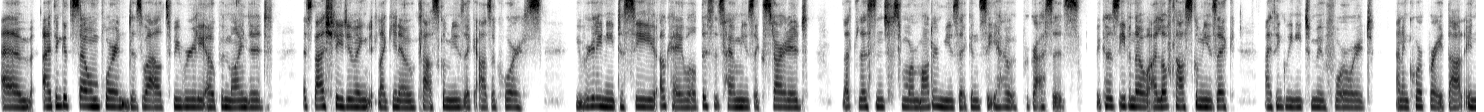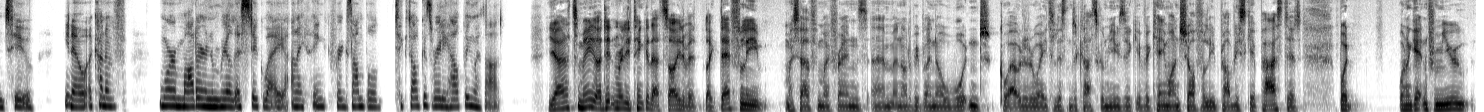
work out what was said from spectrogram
Um, I think it's so important as well to be really open minded, especially doing like, you know, classical music as a course. You really need to see, okay, well, this is how music started. Let's listen to some more modern music and see how it progresses. Because even though I love classical music, I think we need to move forward and incorporate that into, you know, a kind of more modern and realistic way. And I think, for example, TikTok is really helping with that. Yeah, that's amazing. I didn't really think of that side of it. Like, definitely myself and my friends um, and other people I know wouldn't go out of their way to listen to classical music. If it came on shuffle, you'd probably skip past it. But what I'm getting from you,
